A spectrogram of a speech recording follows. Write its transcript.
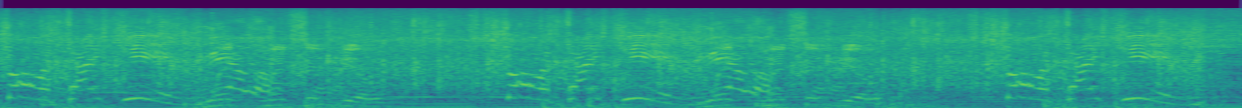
Кто вы такие в белом? Мы все в белом. Кто вы такие в Мы, белом? мы все в белом. Кто вы такие?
